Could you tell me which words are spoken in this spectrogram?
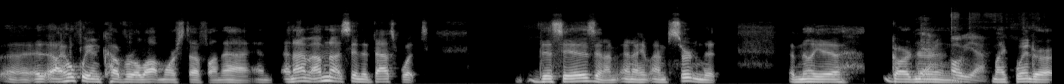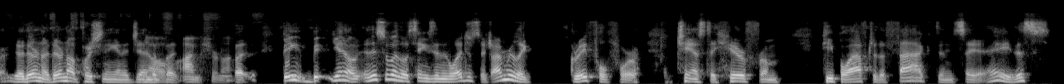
Uh, I hope we uncover a lot more stuff on that. And and I'm I'm not saying that that's what this is, and I'm and I, I'm certain that Amelia Gardner yeah. and oh, yeah. Mike Winder, they're not they're not pushing an agenda, no, but I'm sure not. But being, you know, and this is one of those things in the legislature. I'm really grateful for a chance to hear from people after the fact and say, hey, this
